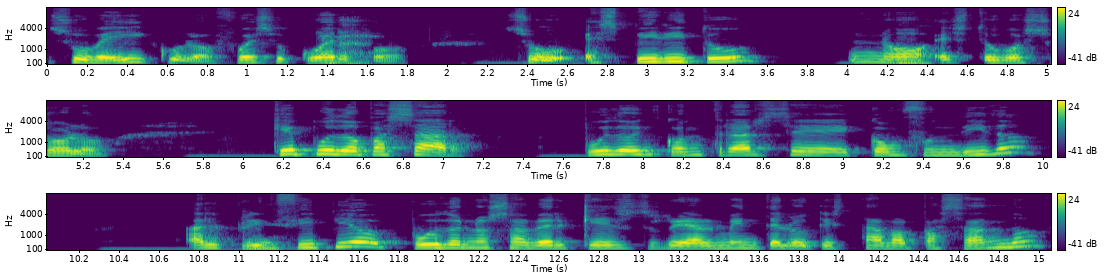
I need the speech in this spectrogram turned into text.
su vehículo, fue su cuerpo. Su espíritu no mm. estuvo solo. ¿Qué pudo pasar? ¿Pudo encontrarse confundido al principio? ¿Pudo no saber qué es realmente lo que estaba pasando?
